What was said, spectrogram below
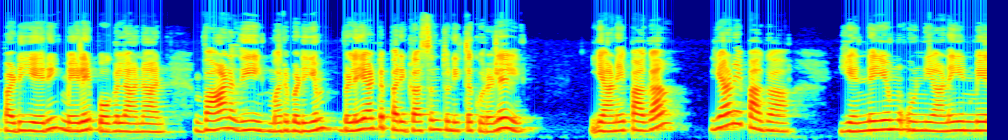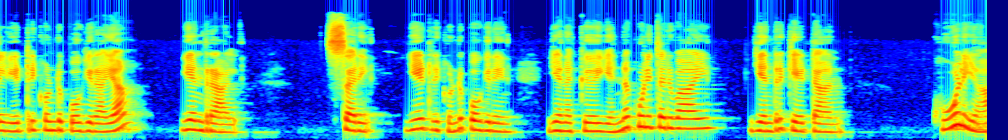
படியேறி மேலே போகலானான். வானதி மறுபடியும் விளையாட்டு பரிகாசம் துணித்த குரலில் யானைப்பாகா யானைப்பாகா என்னையும் உன் யானையின் மேல் ஏற்றிக்கொண்டு போகிறாயா? என்றாள். சரி ஏற்றிக்கொண்டு போகிறேன். எனக்கு என்ன கூலி தருவாய்? என்று கேட்டான். கூலியா?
